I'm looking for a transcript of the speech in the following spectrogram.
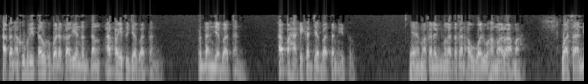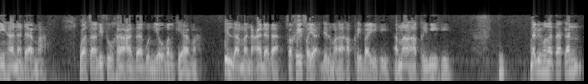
akan aku beritahu kepada kalian tentang apa itu jabatan. Tentang jabatan. Apa hakikat jabatan itu? Ya, maka Nabi mengatakan awwaluha malamah wa thaniha nadamah wa thalithuha adzabun yaumal qiyamah illa man adala fa kaifa ya'dil ma'a aqribaihi ama aqribihi Nabi mengatakan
